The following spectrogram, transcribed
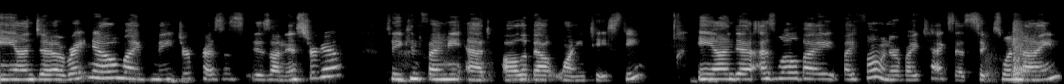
And uh, right now, my major presence is on Instagram. So you can find me at All About Wine Tasting and uh, as well by, by phone or by text at 619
